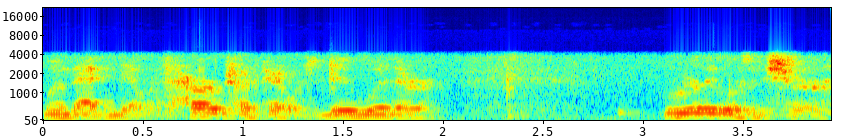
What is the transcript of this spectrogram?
went back and dealt with her, tried to figure out what to do with her. Really wasn't sure.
